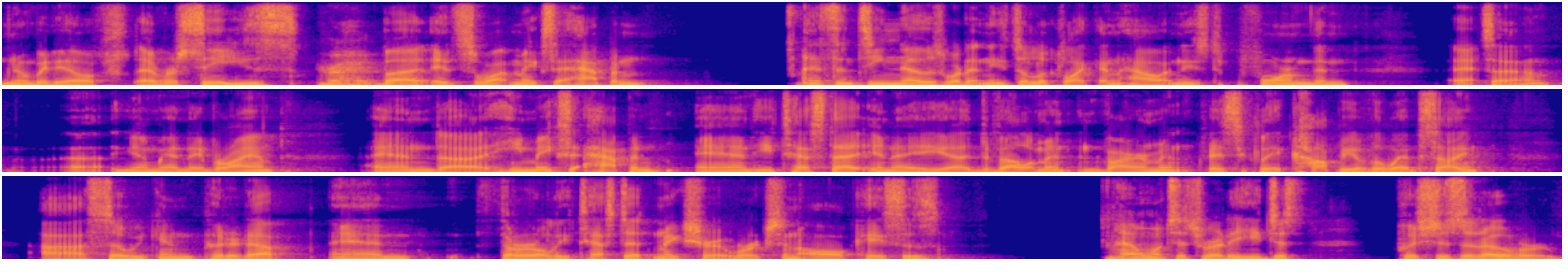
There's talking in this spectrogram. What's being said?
nobody else ever sees, Right. but it's what makes it happen. And since he knows what it needs to look like and how it needs to perform, then it's a, a young man named Brian, and uh, he makes it happen. And he tests that in a uh, development environment, basically a copy of the website, uh, so we can put it up and thoroughly test it, make sure it works in all cases. And once it's ready, he just pushes it over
